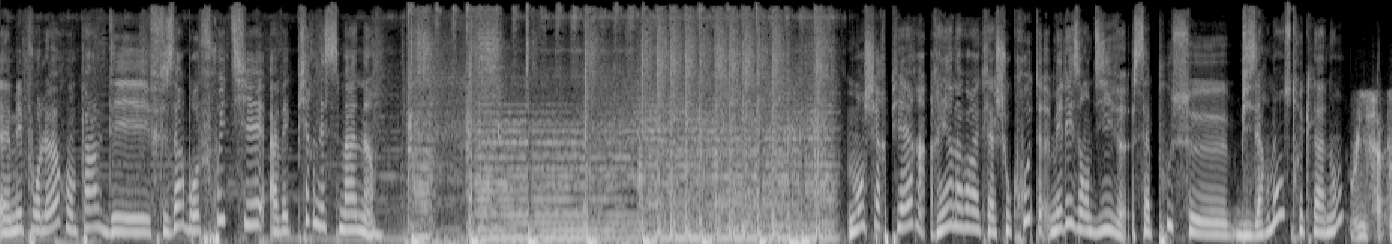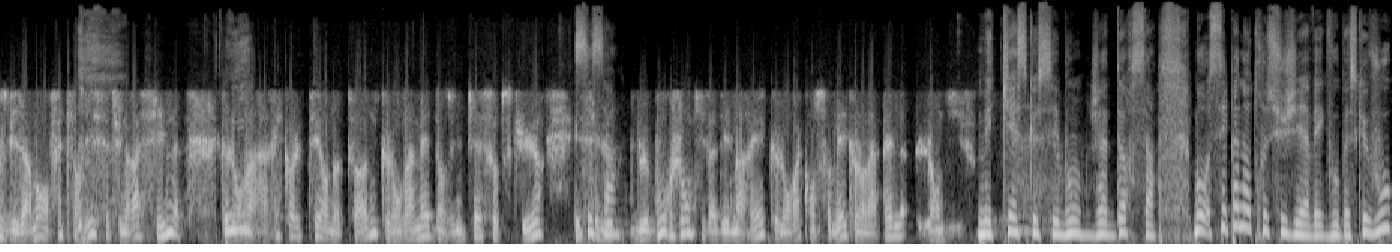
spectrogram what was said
Euh, mais pour l'heure, on parle des arbres fruitiers avec Pierre Nesman. Mon cher Pierre, rien à voir avec la choucroute, mais les endives, ça pousse euh, bizarrement ce truc-là, non? Oui, ça pousse bizarrement. En fait, l'endive, c'est une racine que l'on va récolter en automne, que l'on va mettre dans une pièce obscure. Et c'est le, bourgeon qui va démarrer, que l'on va consommer, que l'on appelle l'endive. Mais qu'est-ce que c'est bon J'adore ça. Bon, c'est pas notre sujet avec vous, parce que vous,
